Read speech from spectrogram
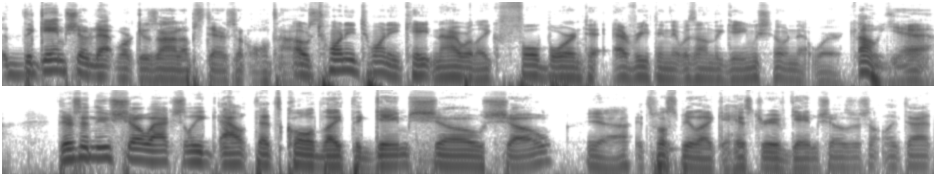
the game show network is on upstairs at all times. Oh, 2020, Kate and I were like full bore into everything that was on the game show network. Oh yeah. There's a new show actually out that's called like the Game Show Show. Yeah. It's supposed to be like a history of game shows or something like that.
